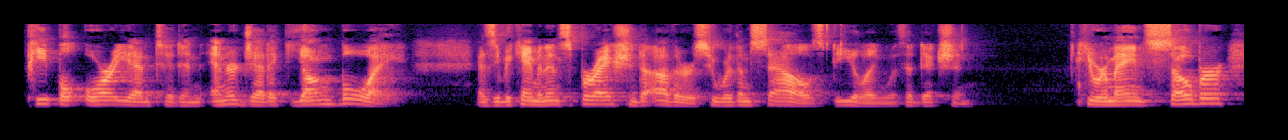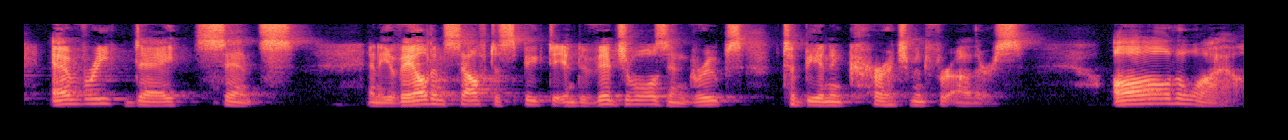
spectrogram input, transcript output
people oriented, and energetic young boy as he became an inspiration to others who were themselves dealing with addiction. He remained sober every day since, and he availed himself to speak to individuals and groups to be an encouragement for others. All the while,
